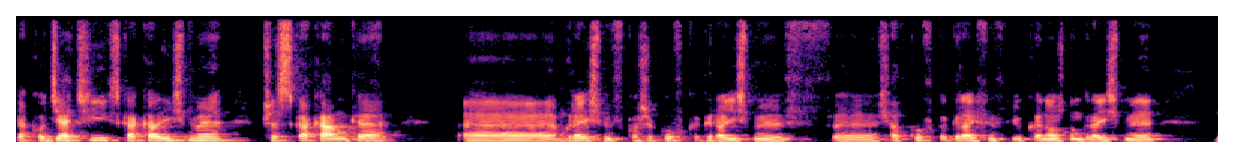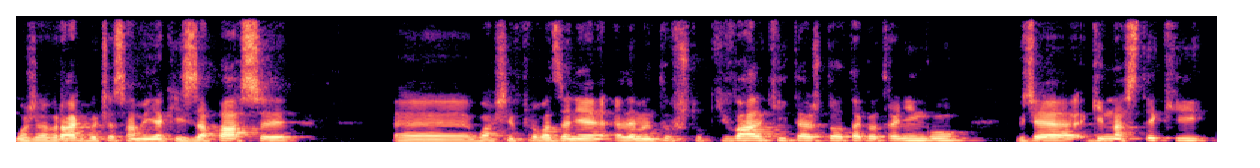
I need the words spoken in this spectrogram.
jako dzieci, skakaliśmy przez skakankę, e, graliśmy w koszykówkę, graliśmy w siatkówkę, graliśmy w piłkę nożną, graliśmy może w rugby, czasami jakieś zapasy, właśnie wprowadzenie elementów sztuki walki też do tego treningu, gdzie gimnastyki,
